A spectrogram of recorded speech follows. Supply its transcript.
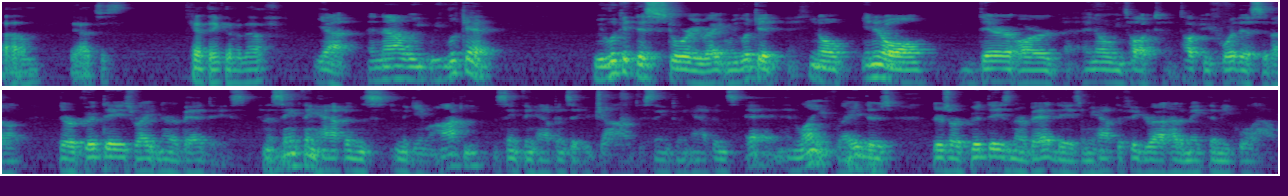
um, yeah, just can't thank them enough. Yeah, and now we, we look at we look at this story right, and we look at you know in it all there are I know we talked talked before this about there are good days, right, and there are bad days. And the same thing happens in the game of hockey. The same thing happens at your job. The same thing happens in life, right? Mm-hmm. There's there's our good days and our bad days, and we have to figure out how to make them equal out,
